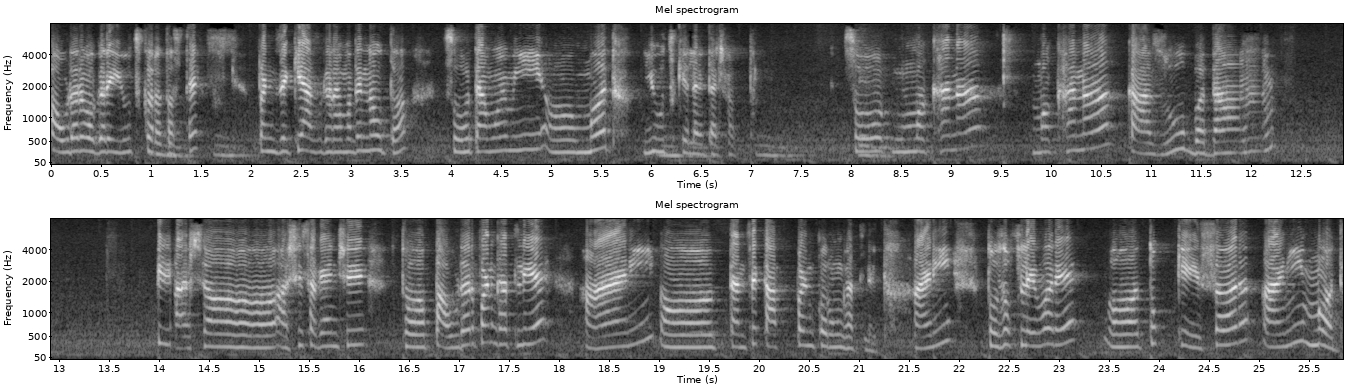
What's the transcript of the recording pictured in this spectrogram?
पावडर वगैरे यूज करत असते. पण जे की आज घरामध्ये नव्हतं सो त्यामुळे मी मध यूज केलंय त्याच्यात. सो मखाना मखाना काजू बदाम अशा अशी सगळ्यांची पावडर पण घातली आहे आणि त्यांचे काप पण करून घातलेत. आणि तो जो फ्लेवर आहे तो केसर आणि मध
